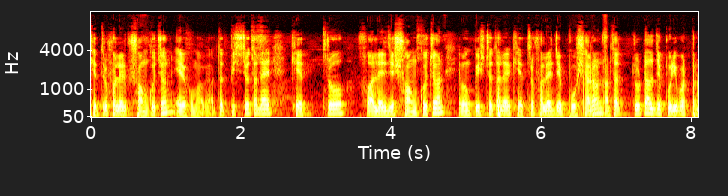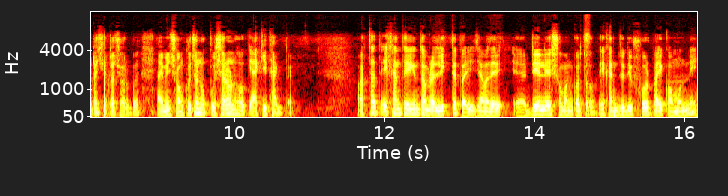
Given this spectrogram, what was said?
ক্ষেত্রফলের সংকোচন এরকম হবে। অর্থাৎ পৃষ্ঠতলের ক্ষেত্রফলের যে সংকোচন এবং পৃষ্ঠতলের ক্ষেত্রফলের যে প্রসারণ অর্থাৎ টোটাল যে পরিবর্তনটা সেটা সর্ব আই মিন সংকোচন ও প্রসারণ হোক একই থাকবে। অর্থাৎ এখান থেকে কিন্তু আমরা লিখতে পারি যে আমাদের ডেল এ সমান কত? এখানে যদি ফোর পাই কমন নেই,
